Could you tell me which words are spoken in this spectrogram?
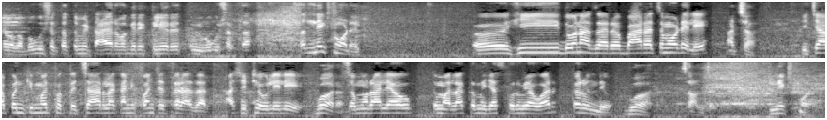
हे बघा बघू शकता तुम्ही टायर वगैरे क्लिअर आहेत तुम्ही बघू शकता. तर नेक्स्ट मॉडेल अं, ही दोन हजार बाराचं मॉडेल आहे. अच्छा. हिची आपण किंमत फक्त चार लाख आणि पंच्याहत्तर हजार अशी ठेवलेली आहे. बरं. समोर आल्यावर तुम्हाला कमी जास्त करून व्यवहार करून देऊ. बर चालतंय. नेक्स्ट मॉडेल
